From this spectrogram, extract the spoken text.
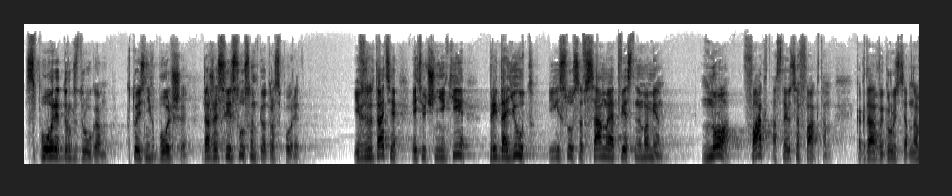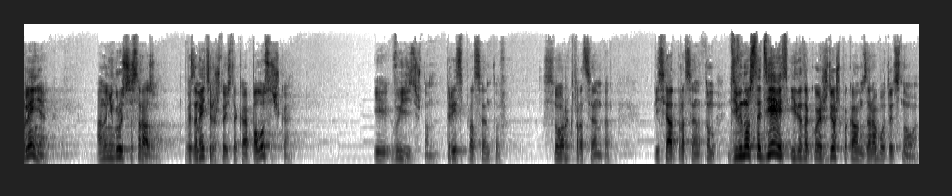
спорят друг с другом, кто из них больше. Даже с Иисусом Петр спорит. И в результате эти ученики предают Иисуса в самый ответственный момент. Но факт остается фактом. Когда вы грузите обновление, оно не грузится сразу. Вы заметили, что есть такая полосочка, и вы видите, что там 30%, 40%, 50%, потом 99%, и ты такой ждешь, пока он заработает снова.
